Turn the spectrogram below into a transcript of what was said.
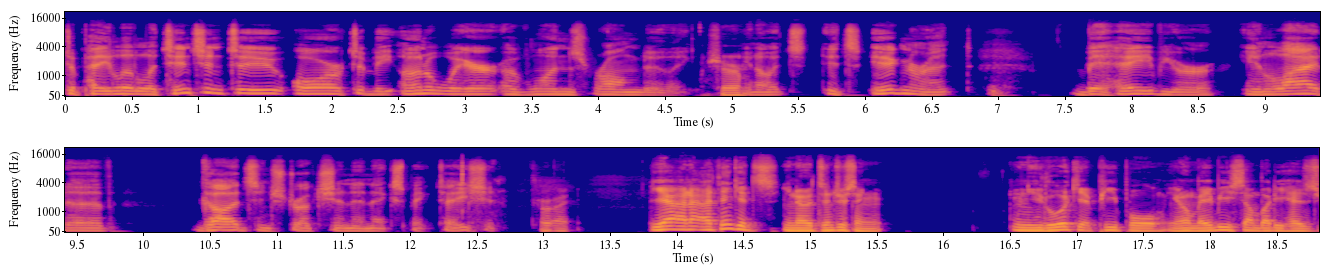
to pay little attention to or to be unaware of one's wrongdoing. Sure. You know, it's it's ignorant behavior in light of God's instruction and expectation. Right. Yeah, and I think it's, you know, it's interesting when you look at people, you know, maybe somebody has,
